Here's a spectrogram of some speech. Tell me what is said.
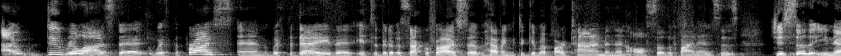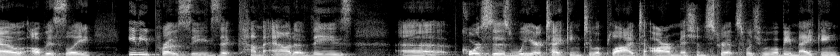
I do realize that with the price and with the day that it's a bit of a sacrifice of having to give up our time and then also the finances. Just so that you know, obviously any proceeds that come out of these uh, courses we are taking to apply to our mission trips, which we will be making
